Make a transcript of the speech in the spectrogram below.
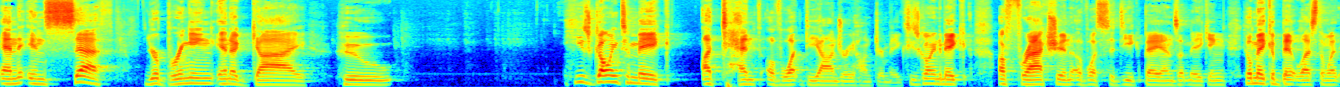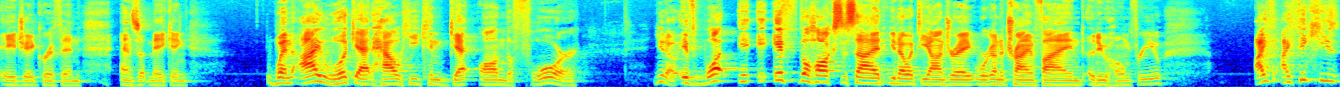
and in Seth, you're bringing in a guy who he's going to make a tenth of what DeAndre Hunter makes. He's going to make a fraction of what Saddiq Bey ends up making. He'll make a bit less than what AJ Griffin ends up making. when I look at how he can get on the floor, you know, if what if the Hawks decide, you know what, DeAndre, we're going to try and find a new home for you. I, I think he's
